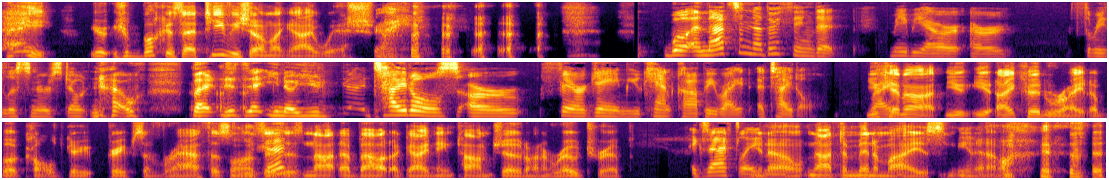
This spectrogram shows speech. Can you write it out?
"Hey, your your book is that TV show." I'm like, "I wish." Right. well, and that's another thing that maybe our our three listeners don't know, but is that you know, you titles are fair game. You can't copyright a title. You right? cannot. You, you, I could write a book called Grapes of Wrath as long you as could. it is not about a guy named Tom Joad on a road trip. Exactly. You know, not to minimize, you know, the,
